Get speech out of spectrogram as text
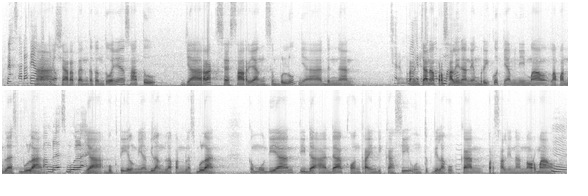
Nah, syaratnya apa Nah, tuh dok? syarat dan ketentuannya satu, jarak sesar yang sebelumnya dengan rencana normal, persalinan yang berikutnya minimal 18 bulan. 18 bulan. Ya, bukti ilmiah bilang 18 bulan. Kemudian tidak ada kontraindikasi untuk dilakukan persalinan normal. Hmm.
